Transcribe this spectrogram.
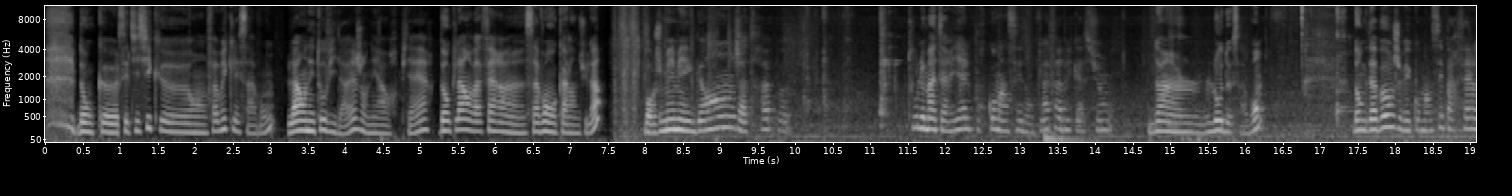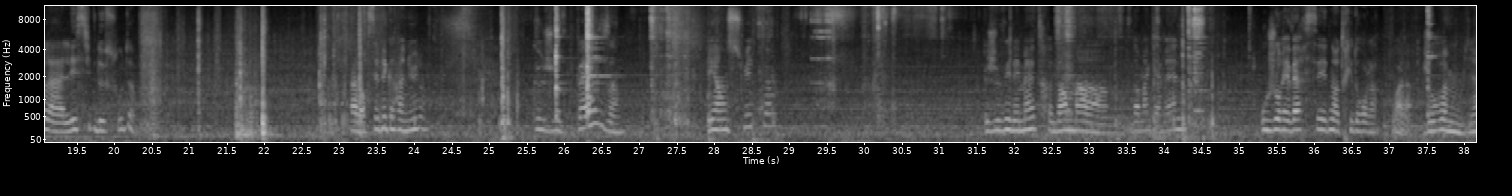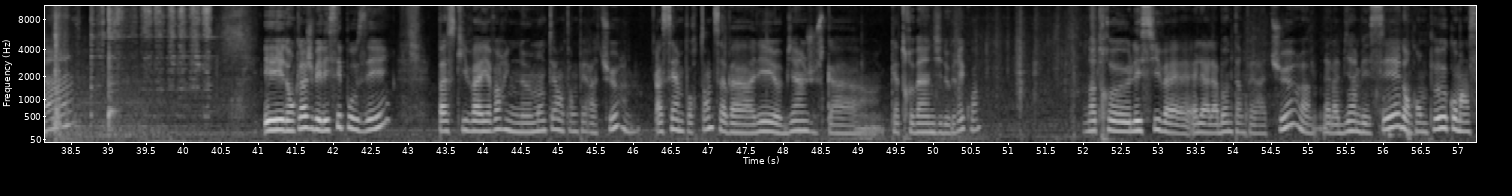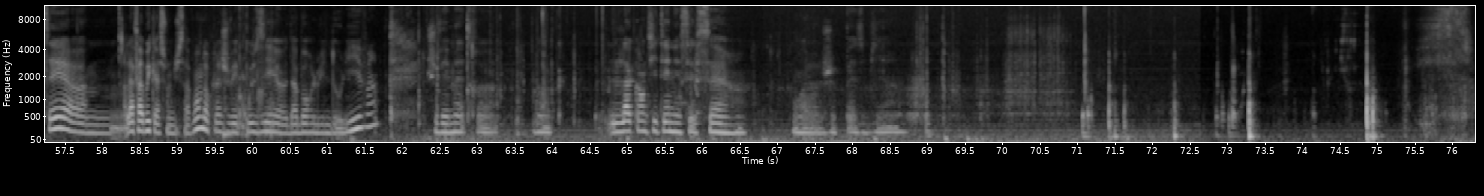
Donc euh, c'est ici qu'on fabrique les savons. Là on est au village, on est à Orpierre. Donc là on va faire un savon au calendula. Bon je mets mes gants, j'attrape tout le matériel pour commencer donc la fabrication d'un lot de savon. Donc d'abord je vais commencer par faire la lessive de soude. Alors c'est des granules que je pèse et ensuite je vais les mettre dans ma, dans ma gamelle où j'aurai versé notre hydrolat. Voilà, je remue bien. Et donc là, je vais laisser poser parce qu'il va y avoir une montée en température assez importante. Ça va aller bien jusqu'à 90 degrés, quoi. Notre lessive, elle, est à la bonne température, elle a bien baissé, donc on peut commencer euh, la fabrication du savon. Donc là, je vais peser euh, d'abord l'huile d'olive. Je vais mettre euh, donc la quantité nécessaire. Voilà, je pèse bien.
